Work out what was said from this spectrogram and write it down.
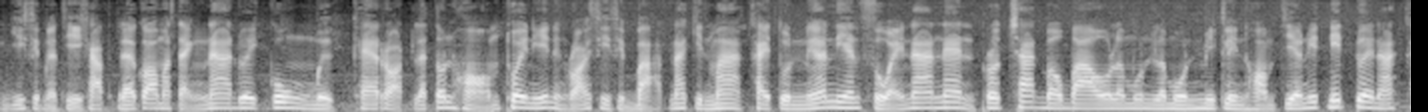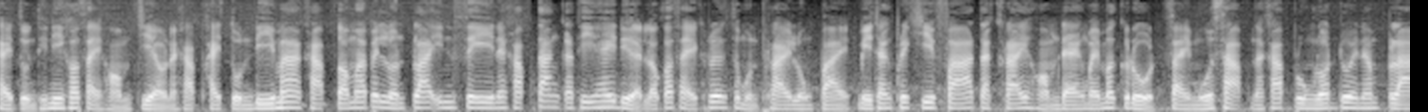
15-20 นาทีครับ แล้วก็เอามาแต่งหน้าด้วยกุ้งหมึกแครอทและต้นหอม ถ้วยนี้ 140 บาท น่ากินมาก ไข่ตุ๋นเนื้อเนียนสวยหน้าแน่น รสชาติเบาๆ ละมุนละมุน มีกลิ่นหอมเจียวนิดๆ ด้วยนะ ไข่ตุ๋นที่นี่เขาใส่หอมเจียวนะครับ ไข่ตุ๋นดีมากครับ ต่อมาเป็นหลนปลาอินทรีนะครับ ตั้งกะทิให้เดือดแล้วก็ใส่เครื่องสมุนพรลงไป มีทั้งพริกชี้ฟ้าตะไคร้หอมแดงใบมะกรูดใส่หมูสับนะครับปรุงรสด้วยน้ำปลา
